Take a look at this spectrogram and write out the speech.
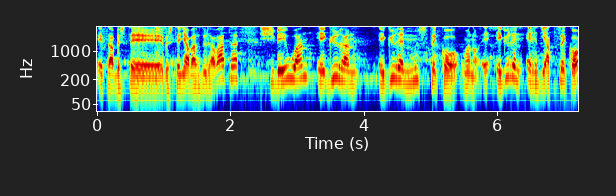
Eta beste, beste nabardura bat, Sibeuan eguran eguren musteko, bueno, e, eguren erdiatzeko,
